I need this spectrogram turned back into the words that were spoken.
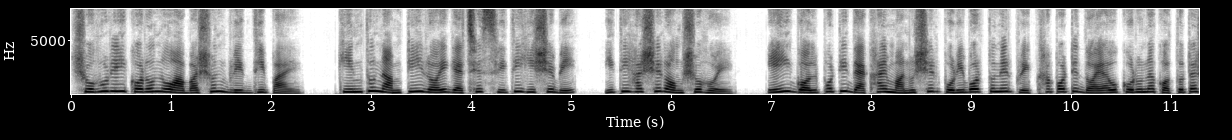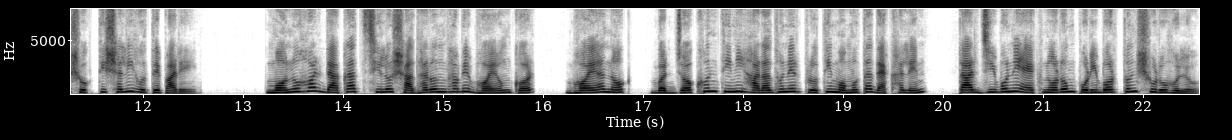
শহুরেইকরণ ও আবাসন বৃদ্ধি পায়। কিন্তু নামটিই রয়ে গেছে স্মৃতি হিসেবে ইতিহাসের অংশ হয়ে। এই গল্পটি দেখায় মানুষের পরিবর্তনের প্রেক্ষাপটে দয়া ও করুণা কতটা শক্তিশালী হতে পারে। মনোহর ডাকাত ছিল সাধারণভাবে ভয়ঙ্কর, ভয়ানক, বাট যখন তিনি হারাধনের প্রতি মমতা দেখালেন, তার জীবনে এক নরম পরিবর্তন শুরু হল।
